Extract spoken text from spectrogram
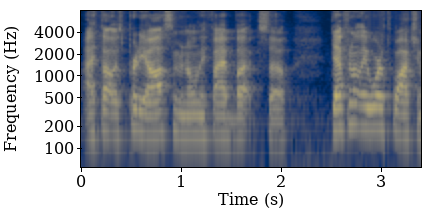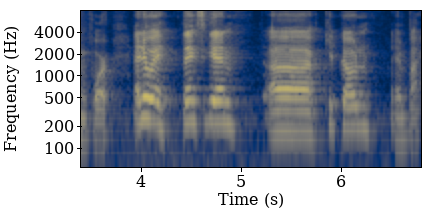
I thought was pretty awesome and only five bucks. So definitely worth watching for. Anyway, thanks again. Uh, keep coding and bye.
